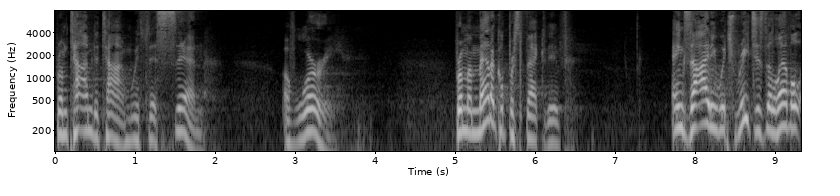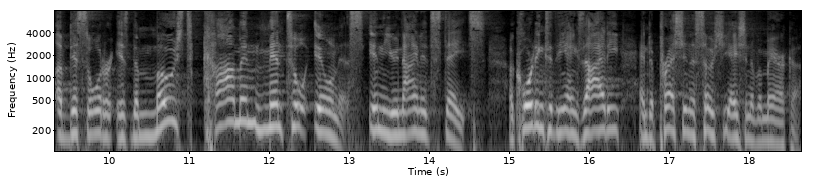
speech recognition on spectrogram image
from time to time with this sin of worry. From a medical perspective, anxiety, which reaches the level of disorder, is the most common mental illness in the United States, according to the Anxiety and Depression Association of America.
